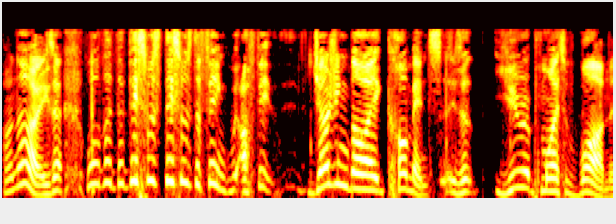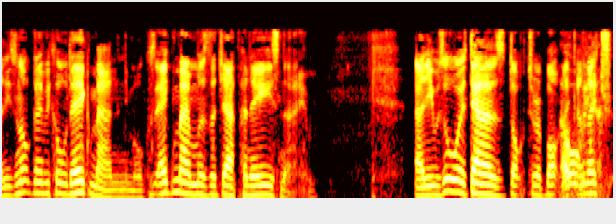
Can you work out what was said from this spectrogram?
I know. Exactly. Well, th th this was this was the thing. I think, judging by comments, is that Europe might have won, and he's not going to be called Eggman anymore because Eggman was the Japanese name, and he was always down as Doctor Robotnik. Oh, and yeah. they tr-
